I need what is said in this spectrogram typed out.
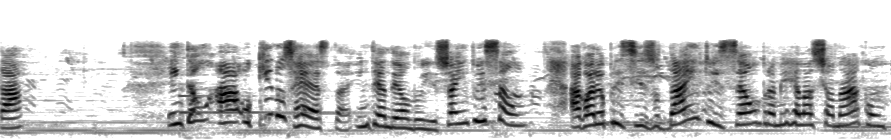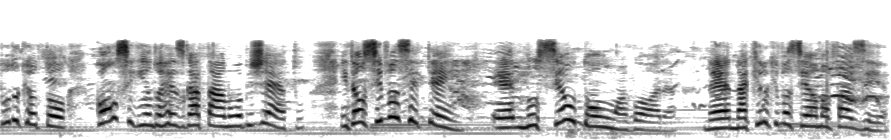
tá? Então, a, o que nos resta entendendo isso? A intuição. Agora eu preciso da intuição para me relacionar com tudo que eu estou conseguindo resgatar no objeto. Então, se você tem é, no seu dom agora, né, naquilo que você ama fazer,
